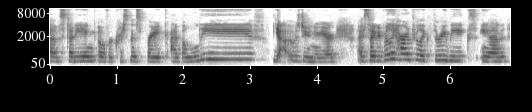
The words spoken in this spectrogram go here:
of studying over Christmas break, I believe. Yeah, it was junior year. I studied really hard for like three weeks and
